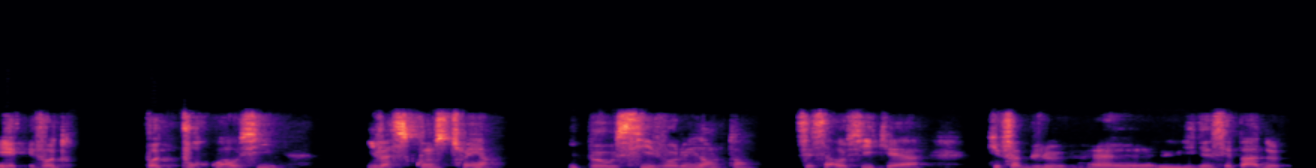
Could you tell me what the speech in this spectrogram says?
Et votre, pourquoi aussi, il va se construire. Il peut aussi évoluer dans le temps. C'est ça aussi qui est, fabuleux. Euh, L'idée, c'est pas de,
